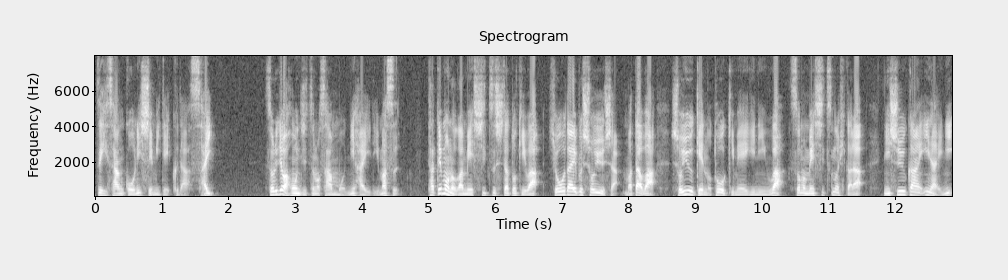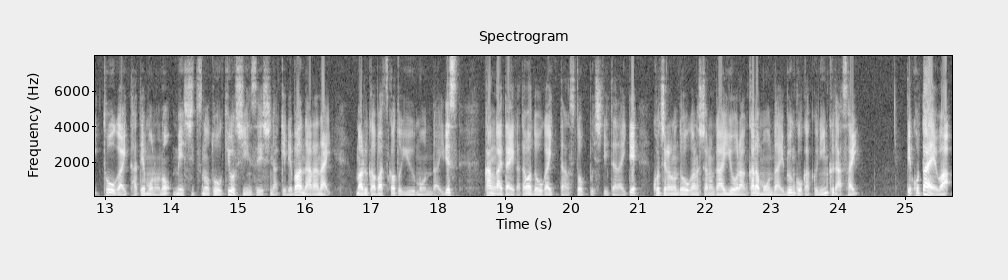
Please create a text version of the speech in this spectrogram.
ぜひ参考にしてみてください。それでは本日の3問に入ります。建物が滅失したときは、表題部所有者、または所有権の登記名義人は、その滅失の日から2週間以内に当該建物の滅失の登記を申請しなければならない。丸か×かという問題です。考えたい方は動画一旦ストップしていただいて、こちらの動画の下の概要欄から問題文ご確認ください。で、答えは、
